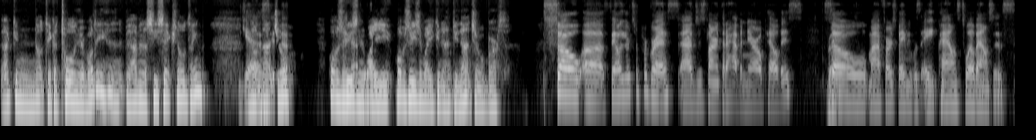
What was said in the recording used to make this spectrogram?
that can not take a toll on your body and be having a C section all the time. Yes, not it natural. What was the reason why you what was the reason why you couldn't do natural birth? So, uh, failure to progress. I just learned that I have a narrow pelvis. So, my first baby was eight pounds, 12 ounces.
